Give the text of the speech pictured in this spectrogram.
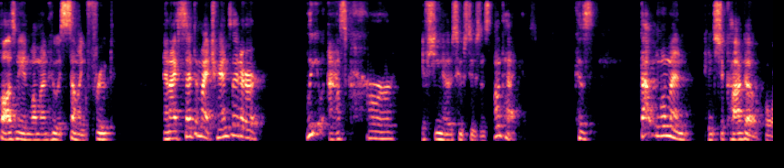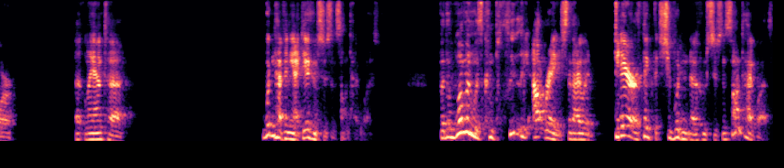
Bosnian woman who was selling fruit, and I said to my translator, "Will you ask her if she knows who Susan Sontag is. Because that woman in Chicago or Atlanta wouldn't have any idea who Susan Sontag was. But the woman was completely outraged that I would dare think that she wouldn't know who Susan Sontag was.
